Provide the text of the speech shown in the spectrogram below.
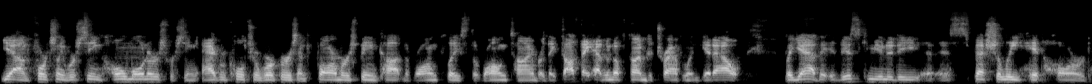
yeah, unfortunately, we're seeing homeowners, we're seeing agriculture workers and farmers being caught in the wrong place, the wrong time, or they thought they had enough time to travel and get out. But yeah, this community especially hit hard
